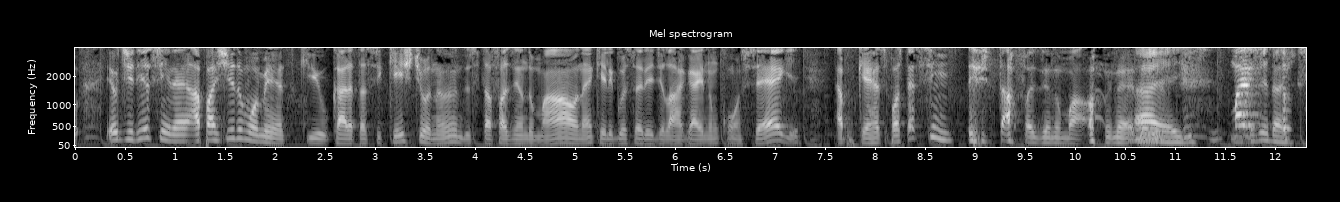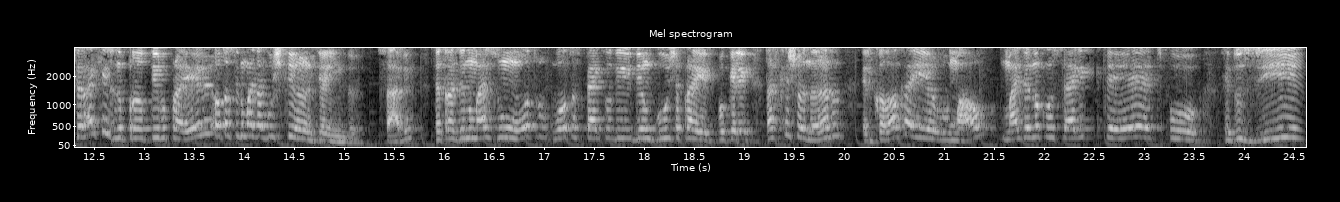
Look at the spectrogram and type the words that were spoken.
o- eu diria assim, né? A partir do momento que o cara tá se questionando se tá fazendo mal, né? Que ele gostaria de largar e não consegue, É porque a resposta é sim, está fazendo mal, né? Ah, é isso. Mas é será que é sendo produtivo pra ele ou tá sendo mais angustiante ainda, sabe? Tá trazendo mais um outro, um outro aspecto de, de angústia pra ele, porque ele tá se questionando, ele coloca aí o mal, mas ele não consegue ter, tipo, reduzir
